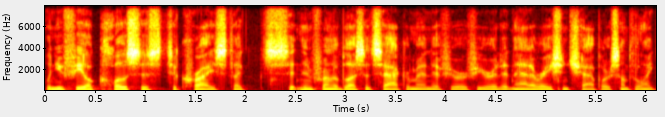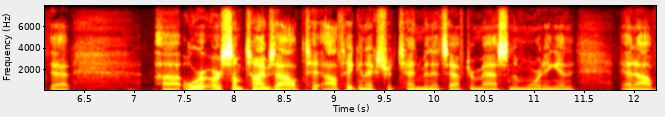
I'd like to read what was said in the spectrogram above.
when you feel closest to Christ, like sitting in front of the Blessed Sacrament, if you're if you're at an adoration chapel or something like that, uh, or or sometimes I'll t- I'll take an extra ten minutes after Mass in the morning and and I'll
